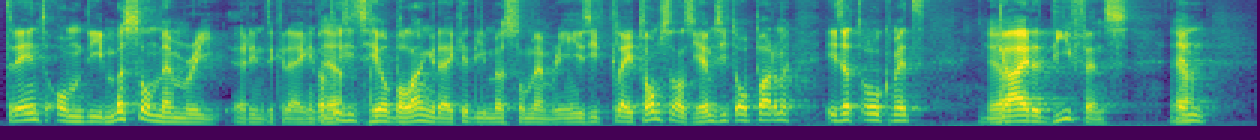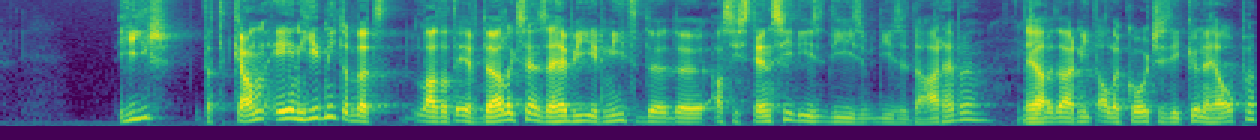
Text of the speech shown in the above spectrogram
traint om die muscle memory erin te krijgen. Dat Ja. is iets heel belangrijks, die muscle memory. En je ziet Clay Thompson, als je hem ziet opwarmen, is dat ook met Ja. guided defense. Ja. En hier, dat kan één hier niet, omdat, laat het even duidelijk zijn, ze hebben hier niet de, de assistentie die, die, die ze daar hebben. Ze hebben daar niet alle coaches die kunnen helpen.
